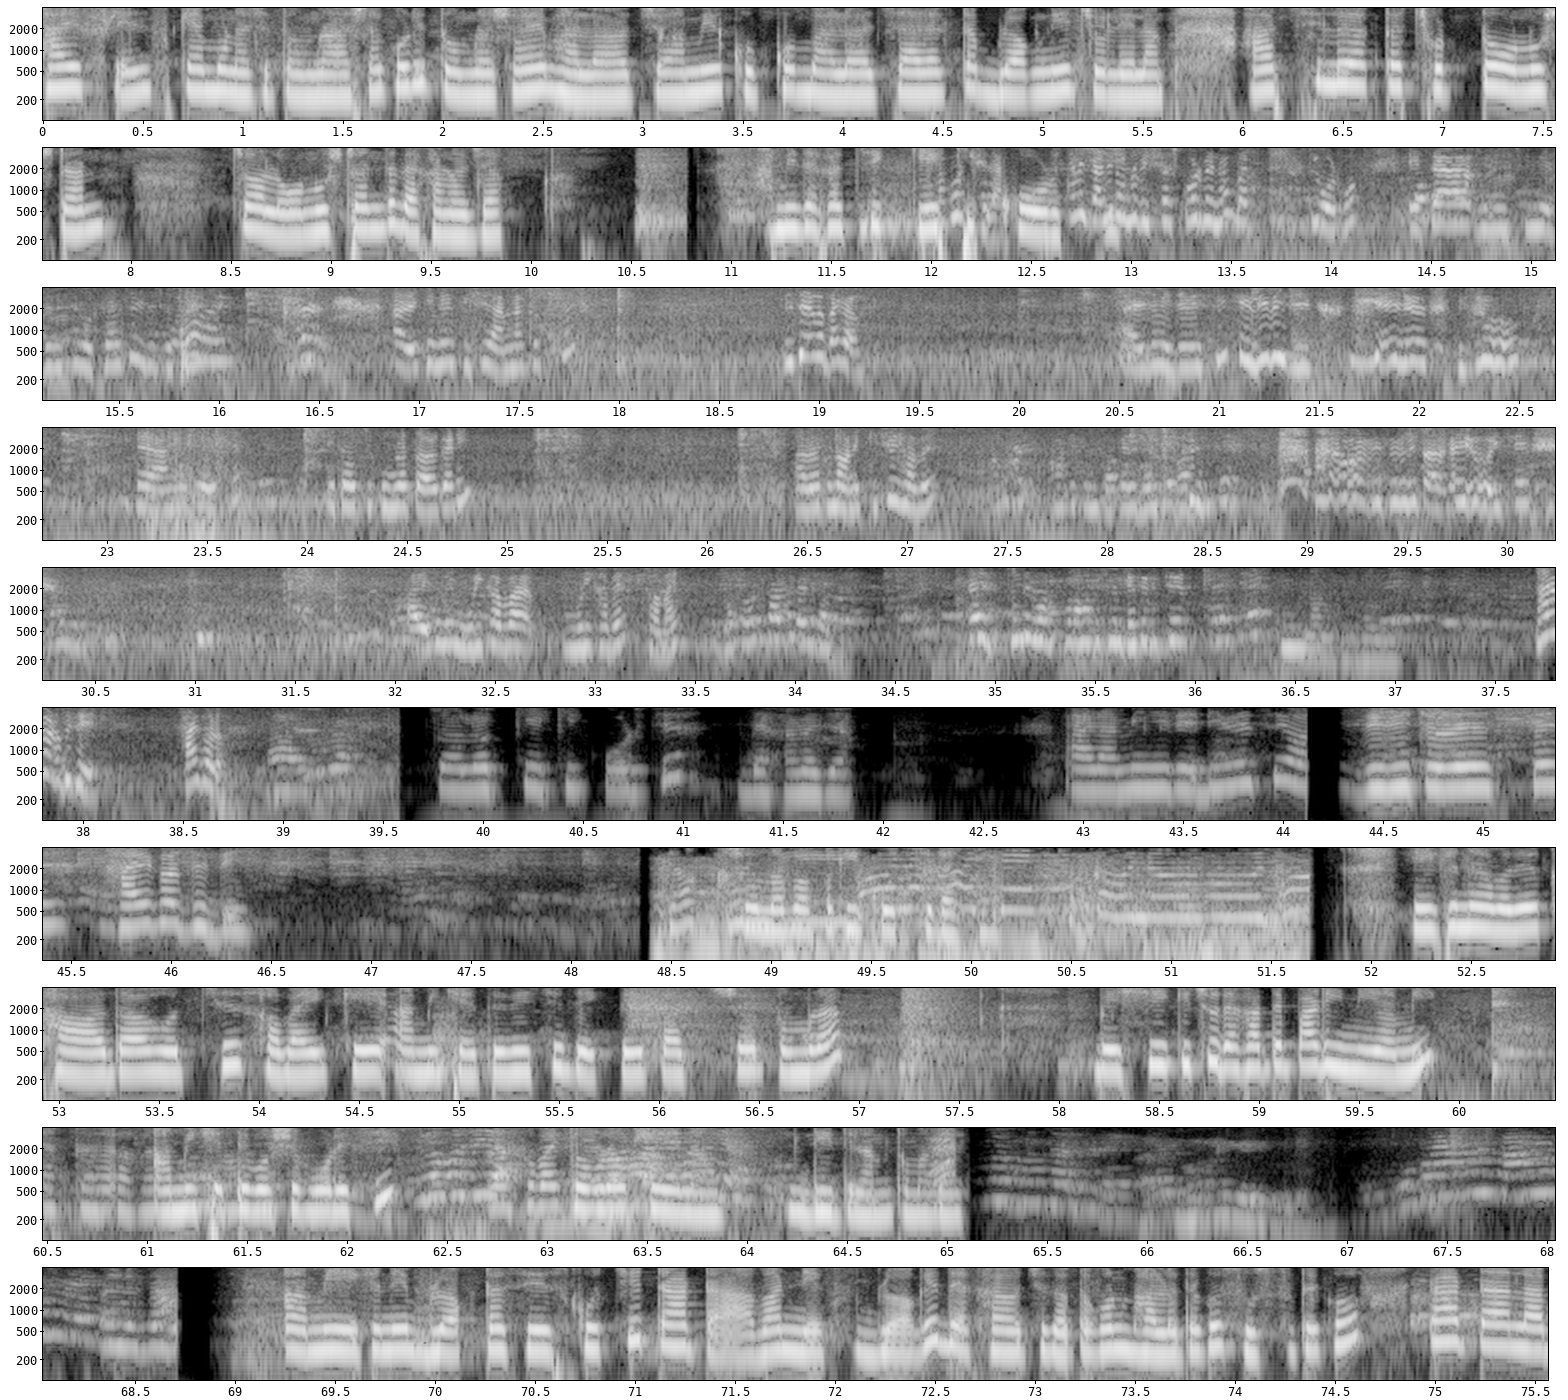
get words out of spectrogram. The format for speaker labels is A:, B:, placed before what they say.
A: Hi friends কেমন আছো তোমরা? আশা করি তোমরা সবাই ভালো আছো। আমিও খুব খুব ভালো আছি। আর একটা ব্লগ নিয়ে চলে এলাম। আজ ছিল একটা ছোট্ট অনুষ্ঠান। চলো অনুষ্ঠানটা দেখানো যাক। আমি দেখাচ্ছি কে কি করছে।
B: আমি জানি তোমরা বিশ্বাস করবে না বাট কি করব এটা বেশি বসে আছে আর এখানে পিসি রান্না করছে। পিসি দেখাও। আর মেজে বেশি খেলি লিজি এই যে পিসি বাবু রান্না করেছে। এটা হচ্ছে তরকারি। আর এখন অনেক কিছুই হবে। তরকারি আমার পিছনে তরকারি হয়েছে। আর এখানে মুড়ি খাবার মুড়ি খাবে? সবাই হাই করো হাই করো।
A: চলো কে কি করছে দেখানো যাক। আর আমি রেডি হয়েছি। দিদি চলে এসছে। হাই কর দিদি। সোনা বাবা কি করছে দেখো। এখানে আমাদের খাওয়া দাওয়া হচ্ছে। সবাইকে আমি খেতে দিচ্ছি। দেখতেই পাচ্ছ তোমরা। বেশি কিছু দেখাতে পারিনি আমি। আমি খেতে বসে পড়েছি। তোমরাও খেয়ে নাও। দিয়ে দিলাম তোমাদের। আমি এখানে ব্লগটা শেষ করছি। টাটা। আবার নেক্সট ব্লগে দেখা হচ্ছে। ততক্ষণ ভালো থেকো, সুস্থ থেকো। টাটা লাভ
